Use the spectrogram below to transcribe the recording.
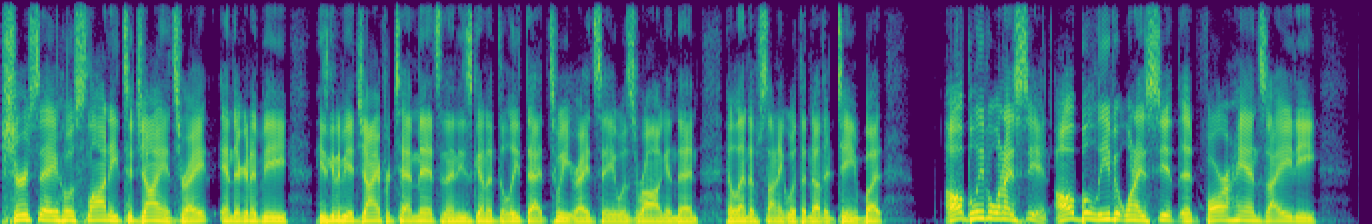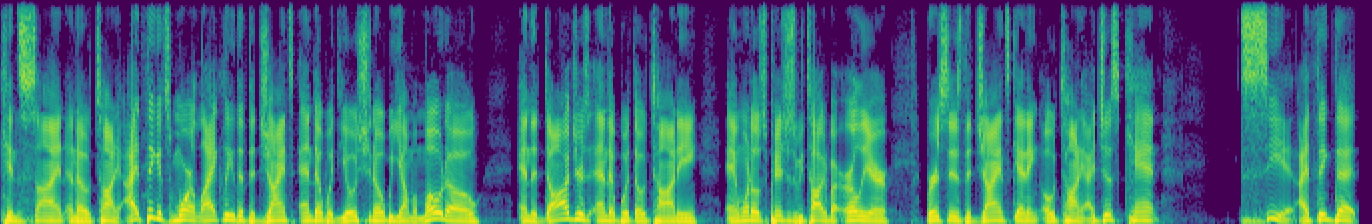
sure say Hoslani to Giants, right? And they're going to be, he's going to be a Giant for 10 minutes and then he's going to delete that tweet, right? Say it was wrong and then he'll end up signing with another team. But I'll believe it when I see it. I'll believe it when I see it that Farhan Zaidi can sign an Ohtani. I think it's more likely that the Giants end up with Yoshinobu Yamamoto and the Dodgers end up with Ohtani and one of those pitches we talked about earlier versus the Giants getting Ohtani. I just can't see it. I think that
